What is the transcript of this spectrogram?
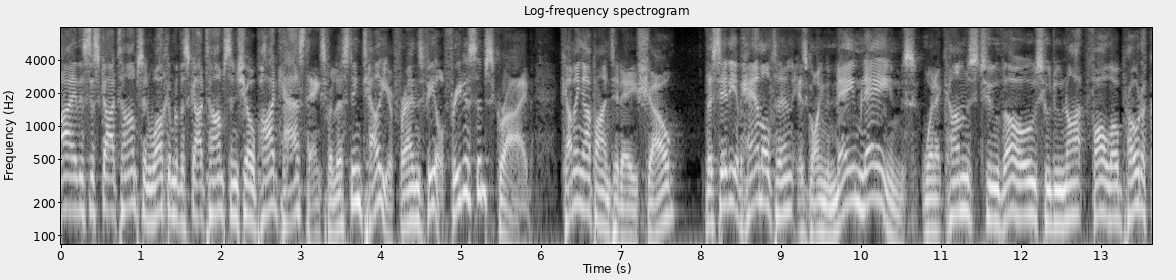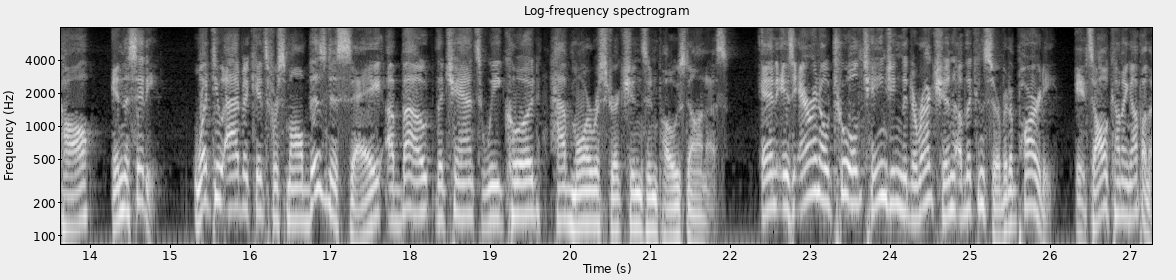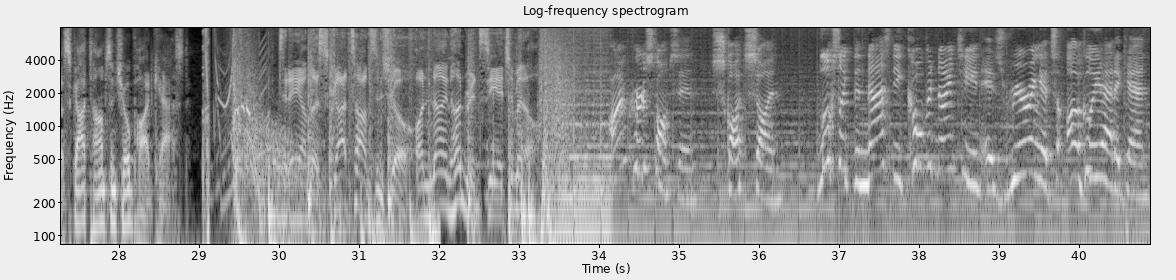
Hi, this is Scott Thompson. Welcome to the Scott Thompson Show podcast. Thanks for listening. Tell your friends. Feel free to subscribe. Coming up on today's show, the city of Hamilton is going to name names when it comes to those who do not follow protocol in the city. What do advocates for small business say about the chance we could have more restrictions imposed on us? And is Erin O'Toole changing the direction of the Conservative Party? It's all coming up on the Scott Thompson Show podcast. Today on the Scott Thompson Show on 900 CHML. I'm Curtis Thompson, Scott's son. Looks like the nasty COVID 19 is rearing its ugly head again.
